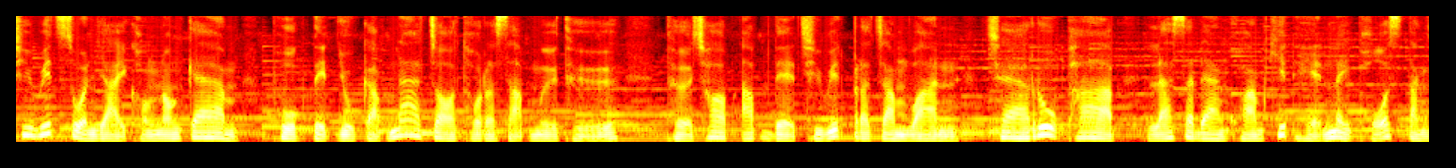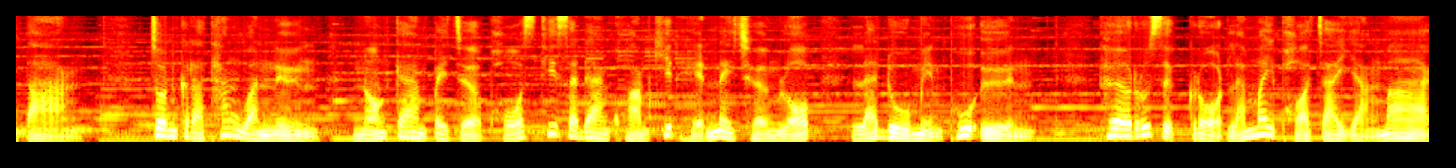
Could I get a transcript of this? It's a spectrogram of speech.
ชีวิตส่วนใหญ่ของน้องแก้ม ผูกติดอยู่กับหน้าจอโทรศัพท์มือถือ เธอชอบอัปเดตชีวิตประจำวัน แชร์รูปภาพ และแสดงความคิดเห็นในโพสต์ต่าง ๆ จนกระทั่งวันหนึ่ง น้องแก้มไปเจอโพสต์ที่แสดงความคิดเห็นในเชิงลบ และดูหมิ่นผู้อื่น เธอรู้สึกโกรธและไม่พอใจอย่างมาก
